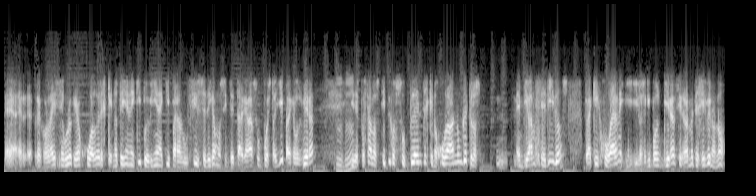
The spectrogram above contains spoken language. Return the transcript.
eh, recordáis seguro que eran jugadores que no tenían equipo y venían aquí para lucirse, digamos, intentar ganarse un puesto allí para que los vieran, y después estaban los típicos suplentes que no jugaban nunca, que los enviaban cedidos para que jugaran y, los equipos vieran si realmente sirven o no.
